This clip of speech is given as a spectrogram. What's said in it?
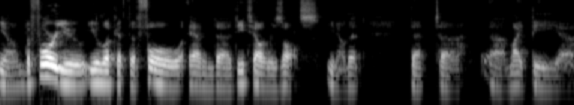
you know, before you you look at the full and uh, detailed results, you know that that uh, uh, might be uh,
